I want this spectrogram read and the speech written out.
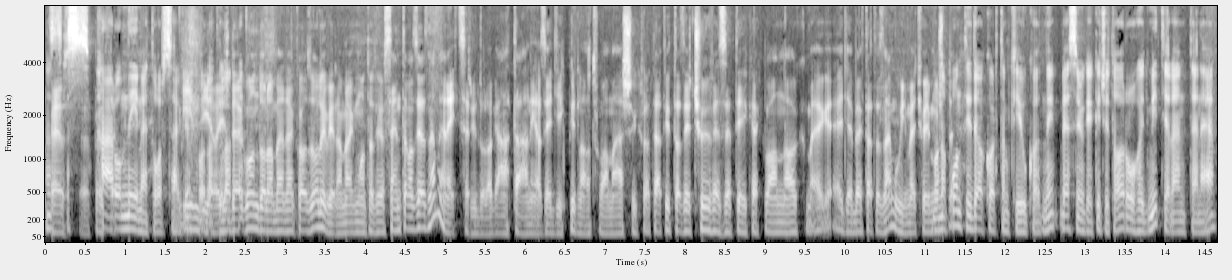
ez, persze, ez persze. három Németország India is, de gondolom ennek az Olivera megmondta, hogy szerintem azért ez nem olyan egyszerű dolog átállni az egyik pillanatról a másikra. Tehát itt azért csővezetékek vannak, meg egyebek, tehát ez nem úgy megy, hogy most... Na pont ide akartam kiukadni. Beszéljünk egy kicsit arról, hogy mit jelentene,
